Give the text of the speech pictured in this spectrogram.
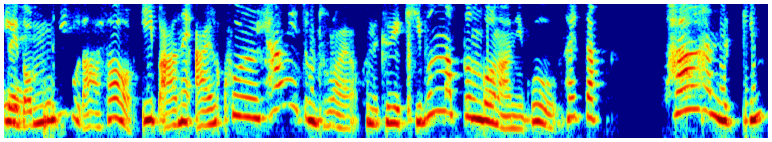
이게 네. 넘기고 나서 입 안에 알코올 향이 좀 돌아요. 근데 그게 기분 나쁜 건 아니고 살짝 화한 느낌?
